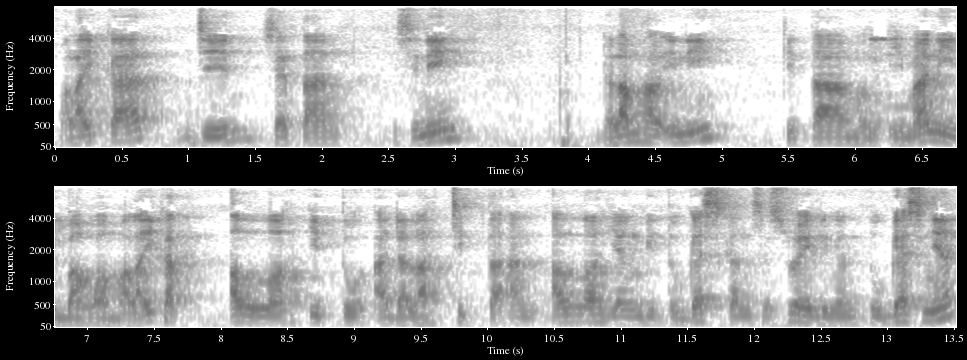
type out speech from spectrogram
malaikat, jin, setan. Di sini dalam hal ini kita mengimani bahwa malaikat Allah itu adalah ciptaan Allah yang ditugaskan sesuai dengan tugasnya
